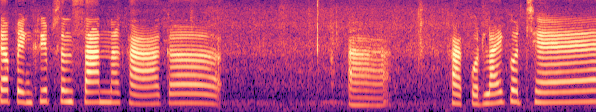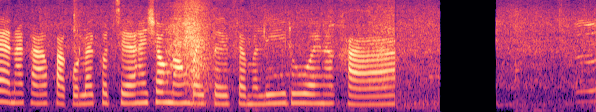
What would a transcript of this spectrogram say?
ก็เป็นคลิปสั้น ๆนะคะ ก็ ฝากกดไลค์กดแชร์นะคะ ฝากกดไลค์กดแชร์ให้ช่องน้องใบเตยแฟมิลี่ด้วยนะคะเออ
